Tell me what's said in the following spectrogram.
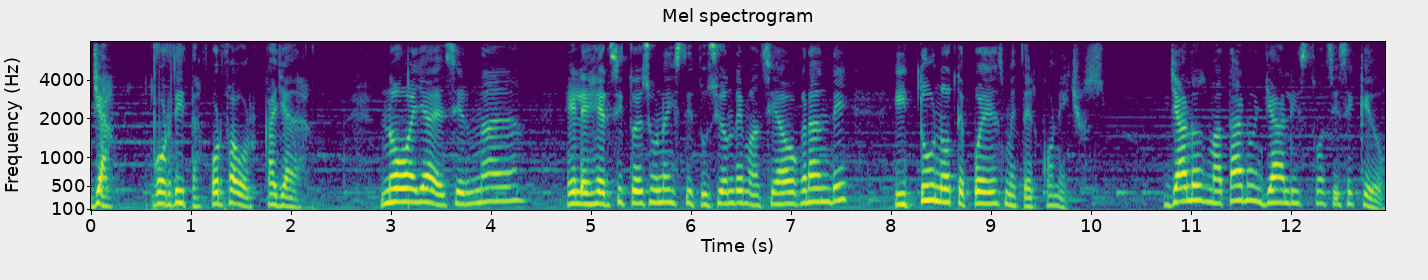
ya, gordita, por favor, callada. No vaya a decir nada, el ejército es una institución demasiado grande y tú no te puedes meter con ellos ya los mataron, ya listo, así se quedó.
